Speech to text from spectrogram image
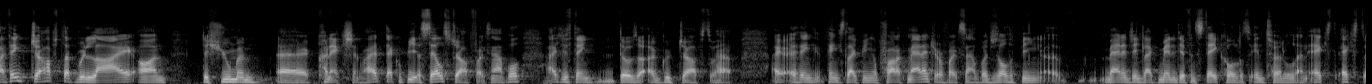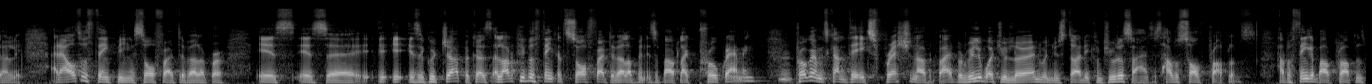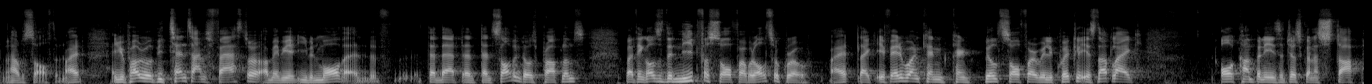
I think jobs that rely on the human uh, connection, right? That could be a sales job, for example. I actually think those are good jobs to have. I, I think things like being a product manager, for example, which is also being uh, managing like many different stakeholders, internal and ex- externally. And I also think being a software developer is is uh, is a good job because a lot of people think that software development is about like programming. Mm. Programming is kind of the expression of it, right? But really, what you learn when you study computer science is how to solve problems, how to think about problems, and how to solve them, right? And you probably will be 10 times faster, or maybe even more than, than that than, than solving those problems. But I think also the need for software will also grow, right? Like if everyone can, can build software really quickly, it's not like all companies are just going to stop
